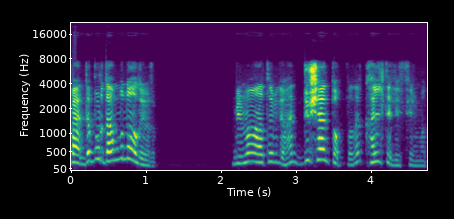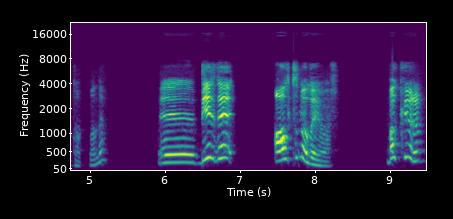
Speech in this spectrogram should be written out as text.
ben de buradan bunu alıyorum. Bilmem anlatabiliyor. Hani düşen toplanır. Kaliteli firma toplanır. Ee, bir de altın olayı var. Bakıyorum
